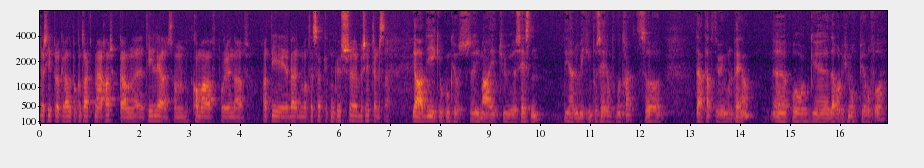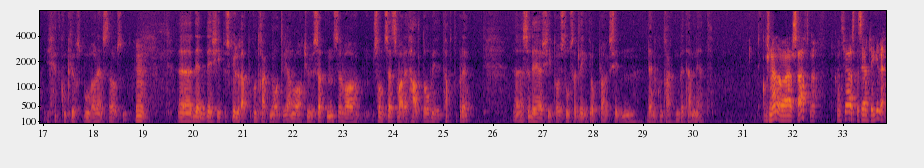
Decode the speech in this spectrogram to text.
det skipet dere hadde på kontrakt med Harkan eh, tidligere, som kom av pga. at de bare måtte søke konkursbeskyttelse? Ja, de gikk jo konkurs i mai 2016. De hadde jo Viking Poseidon på kontrakt, så der tapte vi gode penger. Eh, og eh, der var det ikke noe oppgjør å få i et konkursbo av den størrelsen. Mm. Eh, den, det skipet skulle vært på kontrakt nå til januar 2017, så det var, sånn sett så var det et halvt år vi tapte på det. Så det skipet har stort sett ligget i opplag siden den kontrakten ble terminert. Hvordan er det å være sjef nå? Det kan ikke være spesielt hyggelig?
